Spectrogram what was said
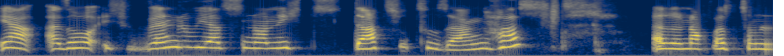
Ja, also ich, wenn du jetzt noch nichts dazu zu sagen hast, also noch was zum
